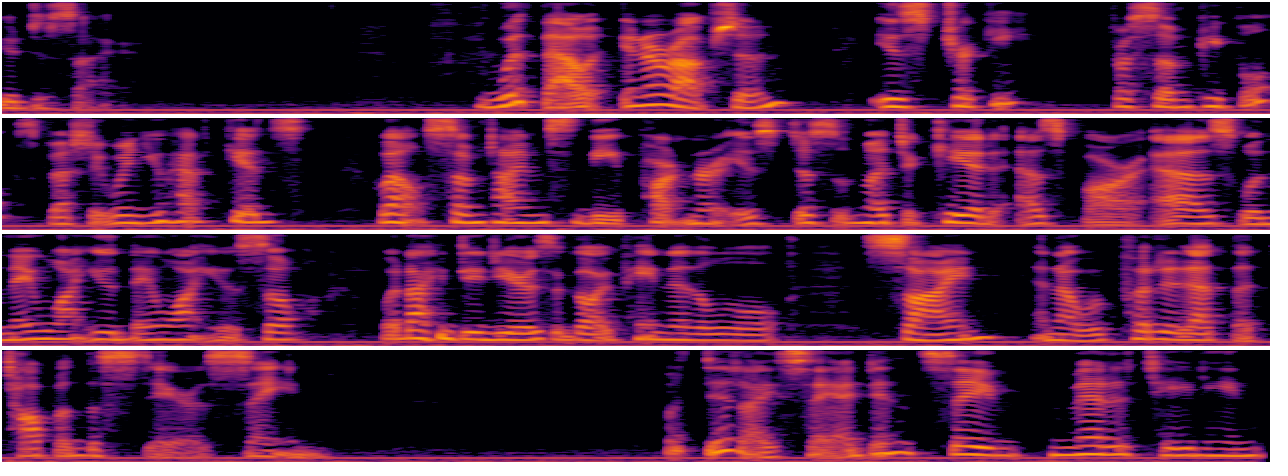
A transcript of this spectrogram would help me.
you desire. Without interruption is tricky for some people, especially when you have kids well, sometimes the partner is just as much a kid as far as when they want you, they want you. So, what I did years ago, I painted a little sign and I would put it at the top of the stairs saying, What did I say? I didn't say meditating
